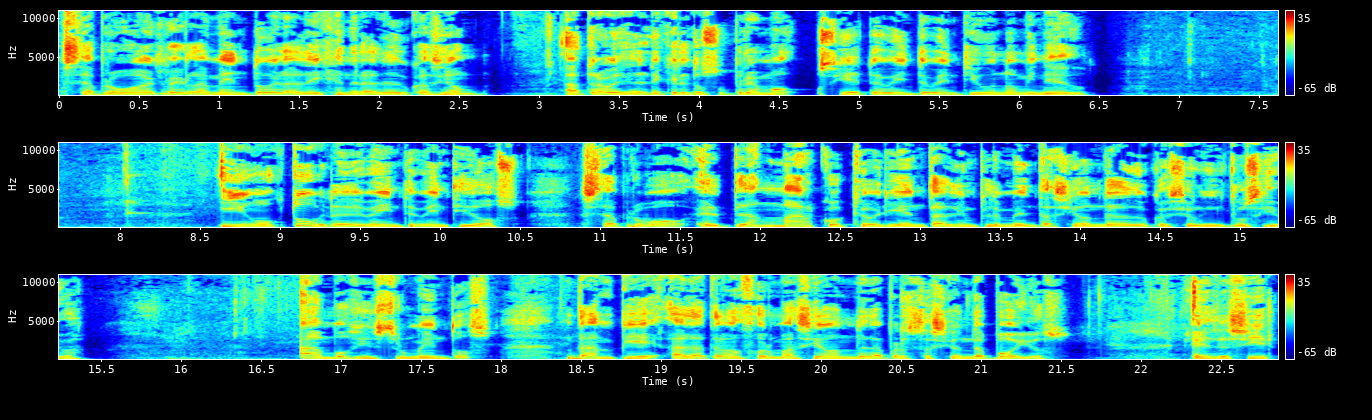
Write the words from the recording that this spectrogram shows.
se aprobó el reglamento de la Ley General de Educación a través del Decreto Supremo 7-2021 Minedu. y en octubre de 2022 se aprobó el Plan Marco que orienta la implementación de la educación inclusiva. Ambos instrumentos dan pie a la transformación de la prestación de apoyos, es decir,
